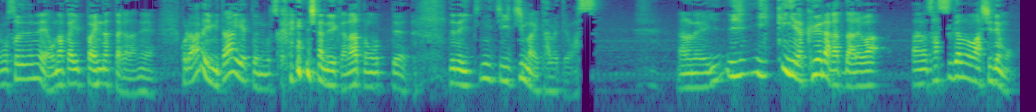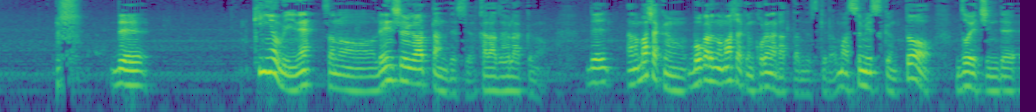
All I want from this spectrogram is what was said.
もうそれでね、お腹いっぱいになったからね、これある意味ダイエットにも使えんじゃねえかなと思って、でね、1日1枚食べてます。あのね、一気には食えなかった、あれは。あの、さすがの足でも。で、金曜日にね、その、練習があったんですよ、カラーズフラッグの。であのマシャ君ボーカルのマシャ君来れなかったんですけど、まあ、スミス君とゾエチンで、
